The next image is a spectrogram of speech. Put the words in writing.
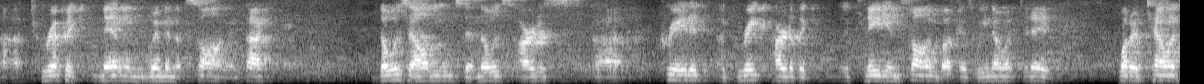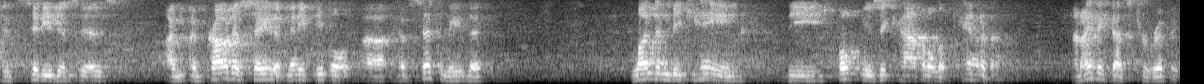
uh, terrific men and women of song. In fact, those albums and those artists uh, created a great part of the, the, Canadian songbook as we know it today. What a talented city this is. I'm, I'm proud to say that many people uh, have said to me that London became the folk music capital of Canada. And I think that's terrific.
